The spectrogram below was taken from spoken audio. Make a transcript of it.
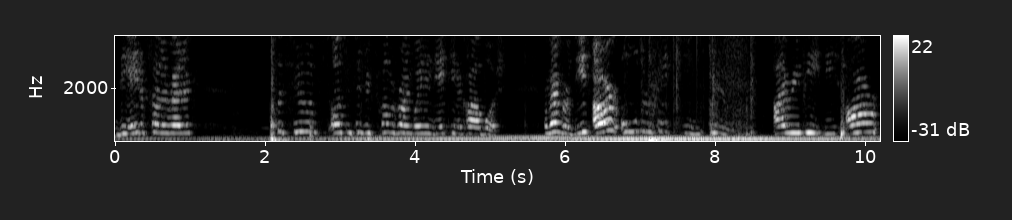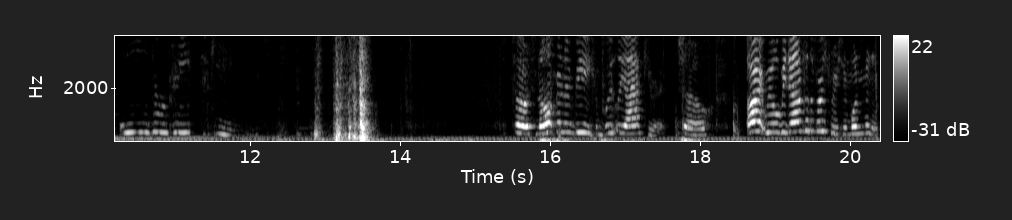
the 8 of Tyler Reddick. The 2 of Austin Cindric. 12 of Ryan Blaney. And the 18 of Kyle Busch. Remember, these are older paint schemes, too. I repeat, these are older paint schemes. So it's not going to be completely accurate. So, alright, we will be down for the first race in one minute.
